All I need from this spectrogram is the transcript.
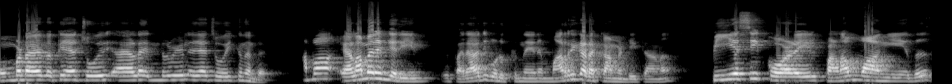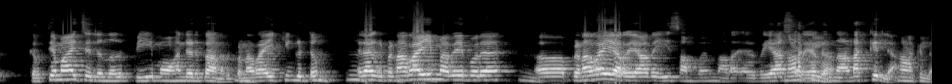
മുമ്പുണ്ടായതൊക്കെ ഞാൻ ചോദി അയാളുടെ ഇന്റർവ്യൂവിൽ ഞാൻ ചോദിക്കുന്നുണ്ട്. അപ്പൊ എളമരം കരീം പരാതി കൊടുക്കുന്നതിന് മറികടക്കാൻ വേണ്ടിയിട്ടാണ് പി എസ് സി കോഴയിൽ പണം വാങ്ങിയത് കൃത്യമായി ചെല്ലുന്നത് പി മോഹന്റെ അടുത്താണ്. പിണറായിക്കും കിട്ടും. എല്ലാവർക്കും പിണറായിയും അതേപോലെ പിണറായി അറിയാതെ ഈ സംഭവം റിയാസ് നടക്കില്ല. നടക്കില്ല.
